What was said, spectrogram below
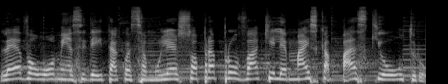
leva o homem a se deitar com essa mulher só para provar que ele é mais capaz que outro.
